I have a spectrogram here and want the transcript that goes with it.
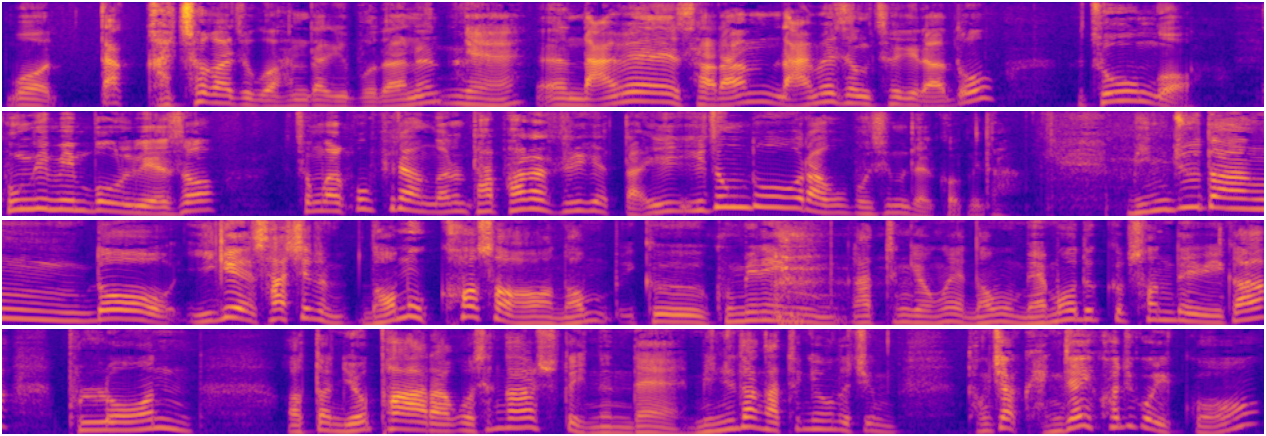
뭐딱 갇혀 가지고 한다기보다는 예. 에, 남의 사람, 남의 정책이라도 좋은 거 국민민복을 위해서 정말 꼭 필요한 거는 다 받아들이겠다. 이, 이 정도라고 보시면 될 겁니다. 민주당도 이게 사실은 너무 커서 너무 그 국민의힘 같은 경우에 너무 메모드급 선대위가 불러온 어떤 여파라고 생각할 수도 있는데 민주당 같은 경우도 지금 덩치가 굉장히 커지고 있고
